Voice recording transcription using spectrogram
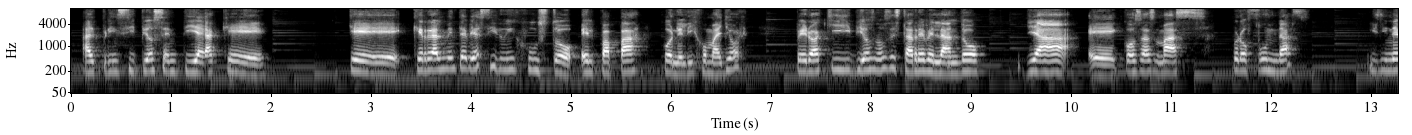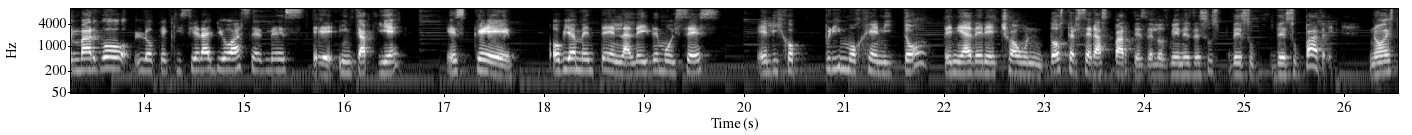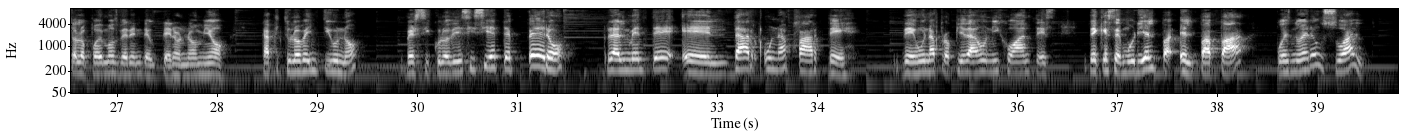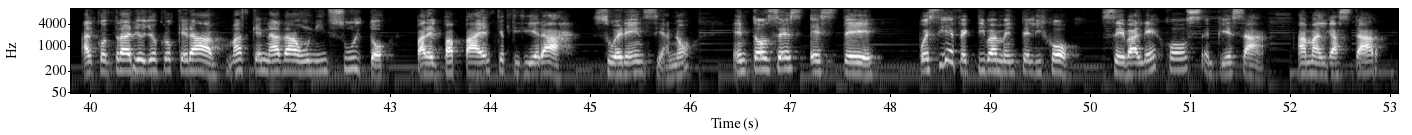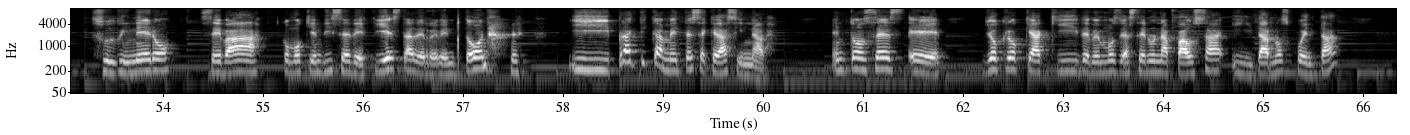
al principio sentía que que, realmente había sido injusto el papá con el hijo mayor. Pero aquí Dios nos está revelando ya eh, cosas más profundas. Y sin embargo, lo que quisiera yo hacerles eh, hincapié es que obviamente en la ley de Moisés, el hijo primogénito tenía derecho a un, dos terceras partes de los bienes de, de, su, de su padre. ¿no? Esto lo podemos ver en Deuteronomio capítulo 21, versículo 17, pero realmente el dar una parte de una propiedad a un hijo antes de que se muriera el, papá, pues no era usual. Al contrario, yo creo que era más que nada un insulto para el papá el que pidiera su herencia, ¿no? Entonces, este, pues sí, efectivamente el hijo se va lejos, empieza a malgastar su dinero, se va, como quien dice, de fiesta, de reventón, y prácticamente se queda sin nada. Entonces, eh, yo creo que aquí debemos de hacer una pausa y darnos cuenta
